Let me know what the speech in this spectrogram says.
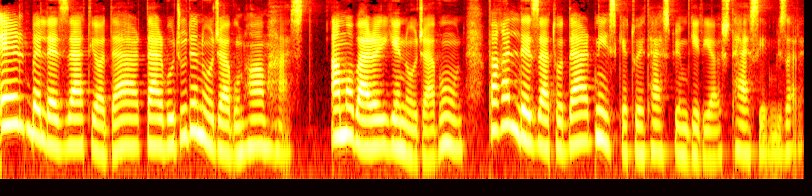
علم به لذت یا درد در وجود نوجوان ها هم هست. اما برای یه نوجوان فقط لذت و درد نیست که توی تصمیم گیریاش تاثیر می‌ذاره.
